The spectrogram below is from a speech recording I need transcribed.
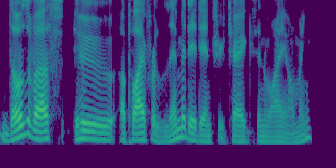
those of us who apply for limited entry tags in Wyoming,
